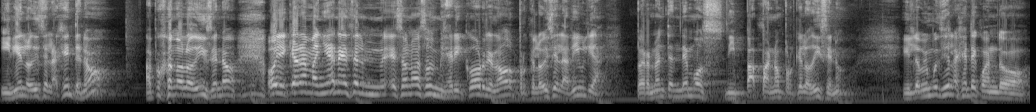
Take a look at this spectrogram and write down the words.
Y bien lo dice la gente, ¿no? ¿A poco no lo dice, no? Oye, cada mañana es el, eso no es misericordia, ¿no? Porque lo dice la Biblia. Pero no entendemos ni papa, ¿no? ¿Por qué lo dice, no? Y lo mismo dice la gente cuando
